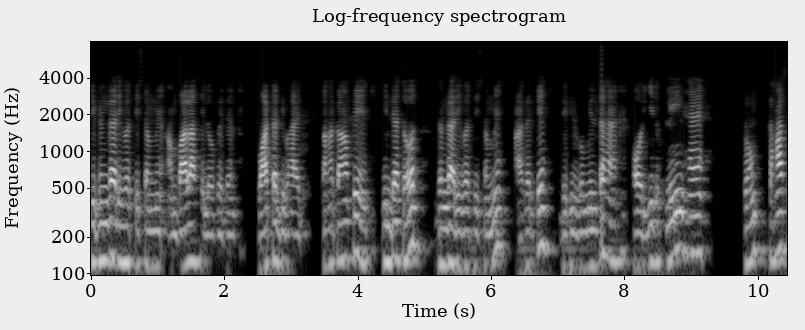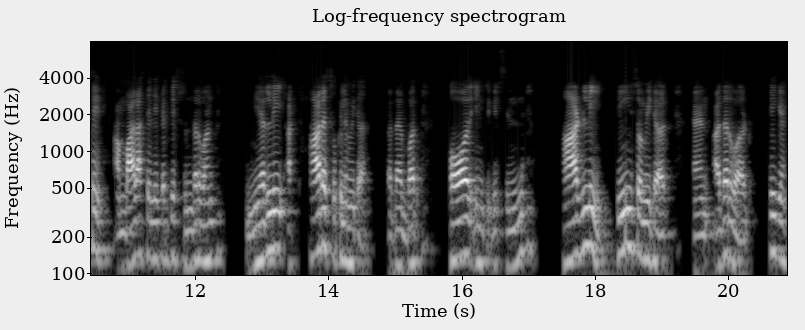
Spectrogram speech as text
ये गंगा रिवर सिस्टम में अम्बाला से लोकेटेड वाटर डिवाइड कहाँ कहाँ पे इंडस और गंगा रिवर सिस्टम में आकर के देखने को मिलता है और ये जो प्लेन है फ्रॉम कहाँ से? अम्बाला से लेकर के सुंदरवन नियरली 1800 किलोमीटर पता है but for in hardly 300 metre and other word ठीक है,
